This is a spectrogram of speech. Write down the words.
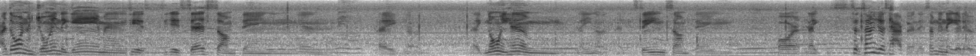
I don't want to join the game and CJ, CJ says something and like you know, like knowing him, like, you know, like saying something or like something just happened, like something negative.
